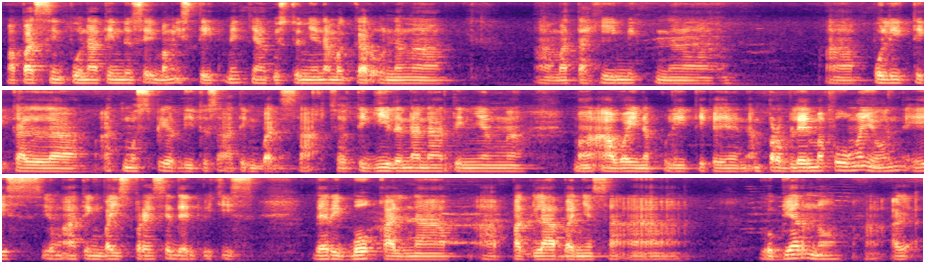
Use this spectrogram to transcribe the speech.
mapasin po natin doon sa ibang statement niya, gusto niya na magkaroon ng ah, ah, matahimik na ah, political ah, atmosphere dito sa ating bansa. So tigilan na natin yung ah, mga away na politika yan. Ang problema po ngayon is yung ating Vice President which is very vocal na ah, paglaban niya sa ah, gobyerno. Ah,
